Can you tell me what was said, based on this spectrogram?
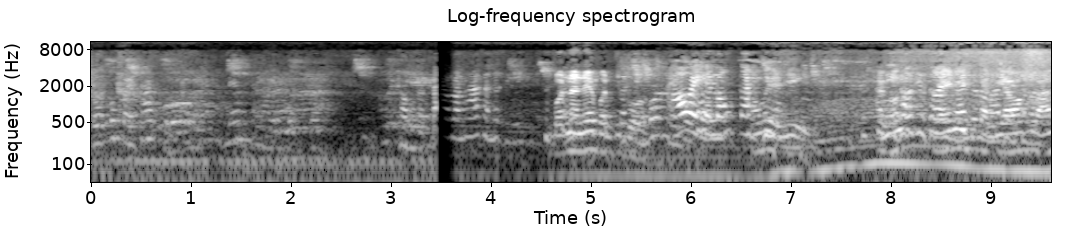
ตัวต้องไปท่าตัวเล่นอะไรหมดทองเท้าสังกะสี บนนั้นได้บนที่บวกเอาไปให้ลงกันเขาไม่ยิงอันนี้เขาจะซในอยนี้กันเดียววาง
